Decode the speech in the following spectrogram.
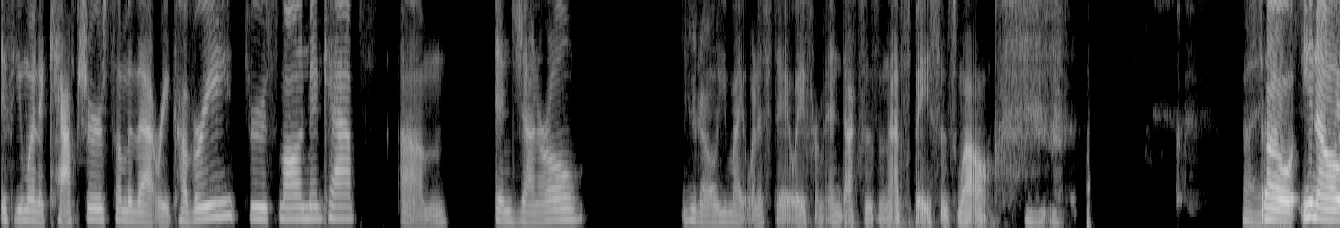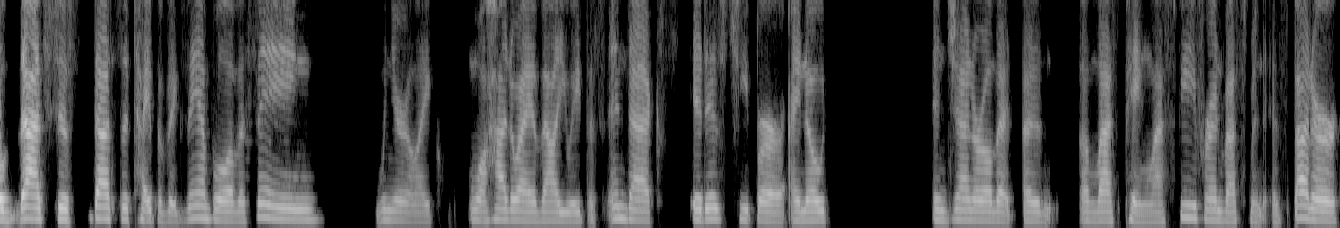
if you want to capture some of that recovery through small and mid caps, um, in general, you know you might want to stay away from indexes in that space as well mm-hmm. nice. so you know that's just that's the type of example of a thing when you're like well how do i evaluate this index it is cheaper i know in general that a, a less paying less fee for investment is better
